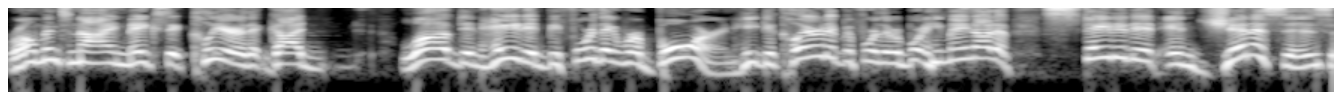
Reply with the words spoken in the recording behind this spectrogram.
Romans nine makes it clear that God loved and hated before they were born. He declared it before they were born. He may not have stated it in Genesis,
